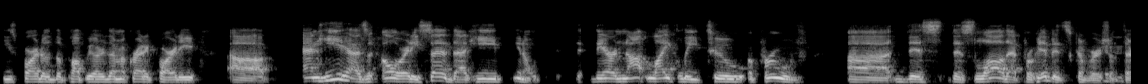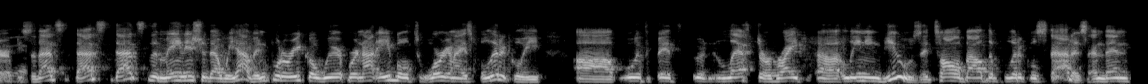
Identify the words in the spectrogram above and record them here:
He's part of the Popular Democratic Party, uh, and he has already said that he, you know, they are not likely to approve uh, this this law that prohibits conversion therapy. So that's that's that's the main issue that we have in Puerto Rico. We're we're not able to organize politically uh, with with left or right uh, leaning views. It's all about the political status, and then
